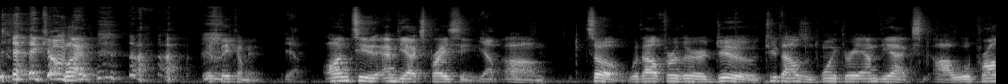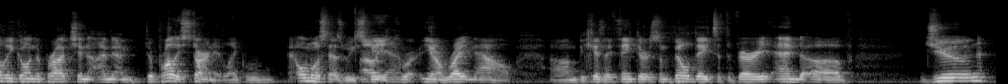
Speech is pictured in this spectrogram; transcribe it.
and Come But- if they come in. yeah, On to MDX pricing. Yep. Um, so, without further ado, 2023 MDX uh, will probably go into production. I mean, I'm, they're probably starting it like almost as we speak, yeah. you know, right now, um, because I think there's some build dates at the very end of June.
